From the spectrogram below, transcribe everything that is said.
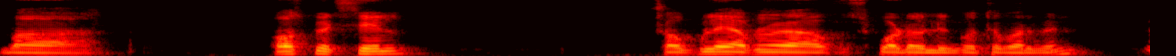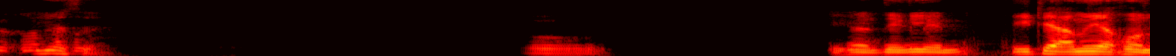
বা ফসফেট সেল, সবগুলোই আপনারা স্পট ওয়েল্ডিং করতে পারবেন। ঠিক আছে? তো এখানে দেখলেন, এইটা আমি এখন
